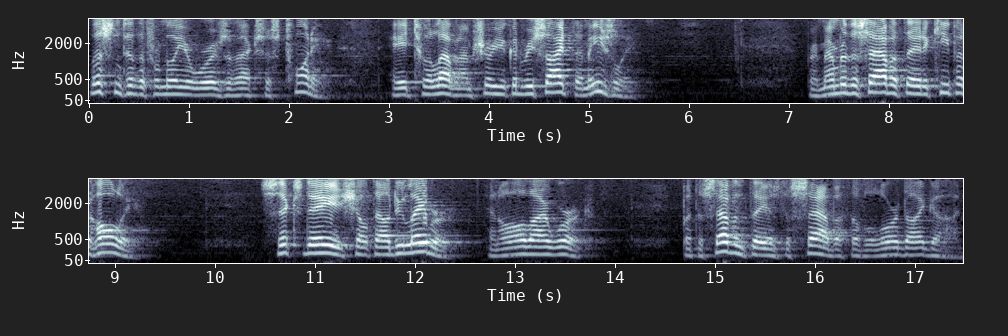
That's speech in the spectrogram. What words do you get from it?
Listen to the familiar words of Exodus 20, 8 to 11. I'm sure you could recite them easily. Remember the Sabbath day to keep it holy. Six days shalt thou do labor and all thy work. But the seventh day is the Sabbath of the Lord thy God.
